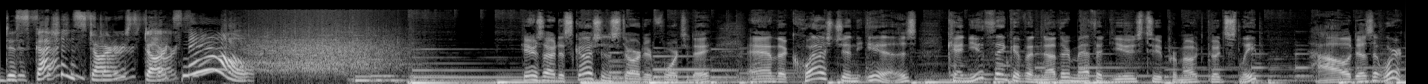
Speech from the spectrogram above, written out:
Discussion starter starts now. Here's our discussion starter for today. And the question is Can you think of another method used to promote good sleep? How does it work?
